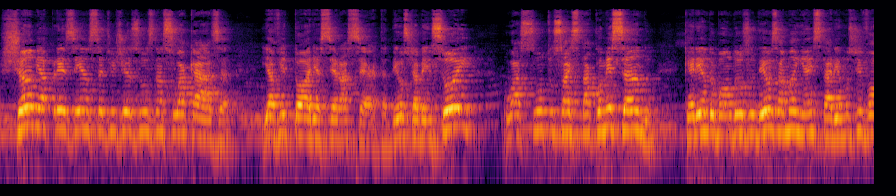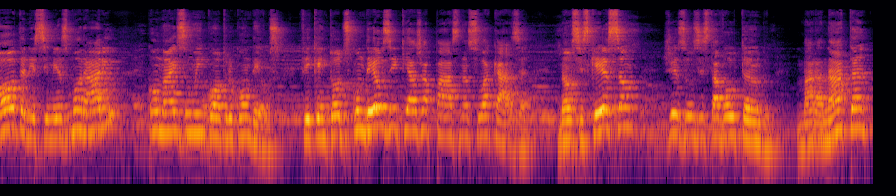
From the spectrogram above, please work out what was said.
chame a presença de Jesus na sua casa e a vitória será certa. Deus te abençoe. O assunto só está começando. Querendo o bondoso Deus, amanhã estaremos de volta nesse mesmo horário com mais um encontro com Deus. Fiquem todos com Deus e que haja paz na sua casa. Não se esqueçam, Jesus está voltando. Maranata,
